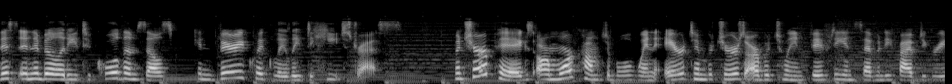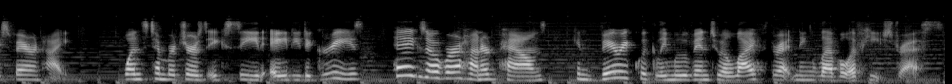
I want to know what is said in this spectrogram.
This inability to cool themselves can very quickly lead to heat stress. Mature pigs are more comfortable when air temperatures are between 50 and 75 degrees Fahrenheit. Once temperatures exceed 80 degrees, pigs over 100 pounds can very quickly move into a life threatening level of heat stress.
